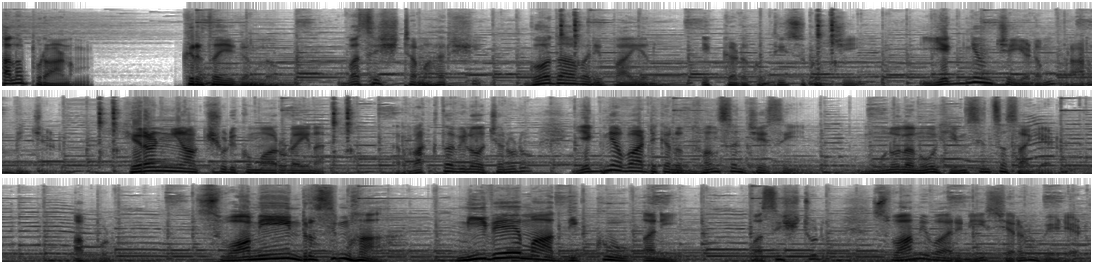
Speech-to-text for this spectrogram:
స్థల పురాణం కృతయుగంలో వశిష్ఠ మహర్షి గోదావరి పాయను ఇక్కడకు తీసుకొచ్చి యజ్ఞం చెయ్యడం ప్రారంభించాడు. హిరణ్యాక్షుడి కుమారుడైన రక్తవిలోచనుడు యజ్ఞవాటికను ధ్వంసం చేసి మునులను హింసించసాగాడు. అప్పుడు స్వామీ నృసింహ నీవే మా దిక్కు అని వశిష్ఠుడు స్వామివారిని శరణు వేడాడు.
